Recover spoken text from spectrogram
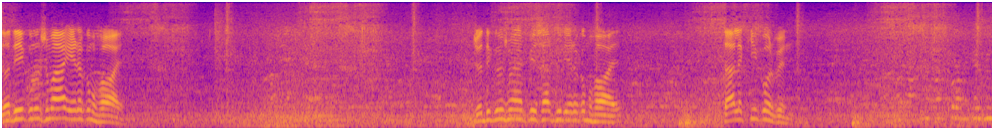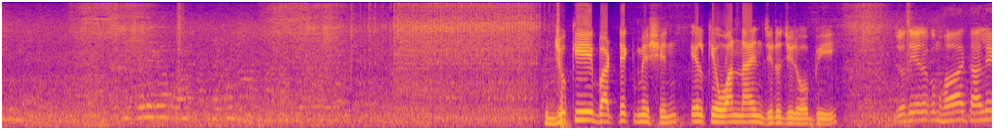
যদি কোনো সময় এরকম হয় যদি কোনো সময় প্রেশার ফিট এরকম হয় তাহলে কি করবেন? Juki bartack machine L K one nine zero zero B. যদি এরকম হয় তাহলে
